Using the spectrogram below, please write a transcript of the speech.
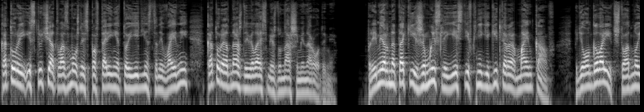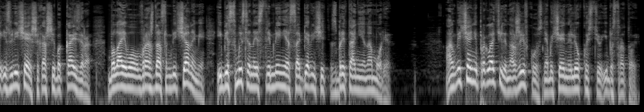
которые исключат возможность повторения той единственной войны, которая однажды велась между нашими народами. Примерно такие же мысли есть и в книге Гитлера «Майн кампф», где он говорит, что одной из величайших ошибок Кайзера была его вражда с англичанами и бессмысленное стремление соперничать с Британией на море. Англичане проглотили наживку с необычайной легкостью и быстротой.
